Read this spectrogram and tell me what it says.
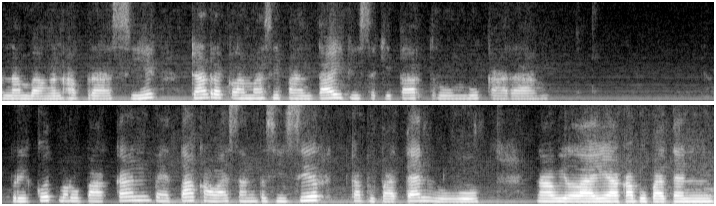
penambangan abrasi, dan reklamasi pantai di sekitar terumbu karang. Berikut merupakan peta kawasan pesisir Kabupaten Luwu. Nah, wilayah Kabupaten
